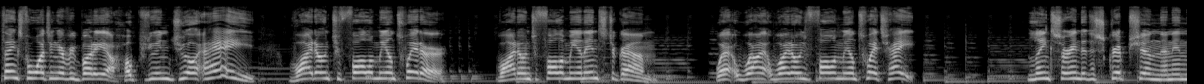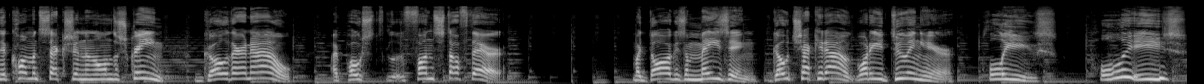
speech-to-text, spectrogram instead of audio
Thanks for watching everybody, I hope you enjoy- Hey! Why don't you follow me on Twitter? Why don't you follow me on Instagram? Why, why, why don't you follow me on Twitch? Hey! Links are in the description and in the comment section and on the screen. Go there now. I post fun stuff there. My dog is amazing. Go check it out. What are you doing here? Please. Please.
